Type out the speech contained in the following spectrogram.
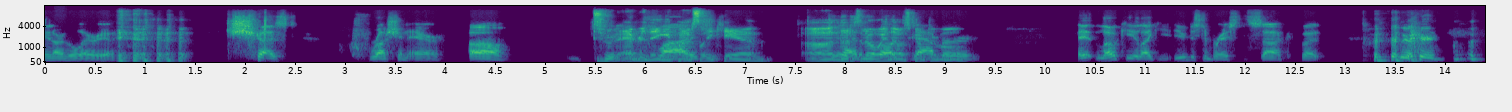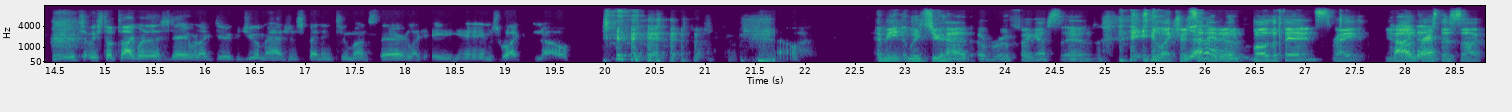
in our little area, just crushing air. Oh, Doing everything you possibly can. Uh, there's no way that was comfortable. zapper. It Loki, like you just embraced the suck, but we were we, we still talk about it this day. We're like, dude, could you imagine spending two months there, like 80 games? We're like, no, no. I mean, at least you had a roof, I guess, and electricity Yeah, I to mean- blow the fans, right? You know, embrace the suck.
